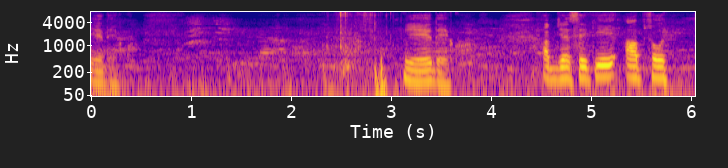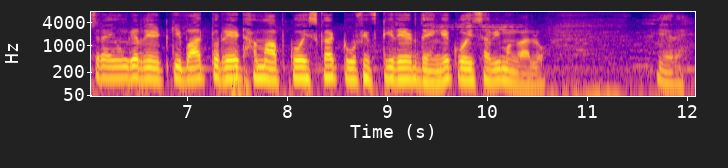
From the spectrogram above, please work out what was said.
ये देखो। ये देखो। अब जैसे कि आप सोच रहे होंगे रेट की बात तो रेट हम आपको इसका 250 रेट देंगे, कोई सा भी मंगा लो। ये रहे।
